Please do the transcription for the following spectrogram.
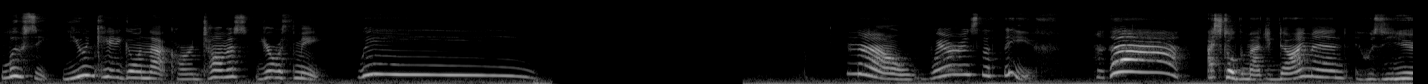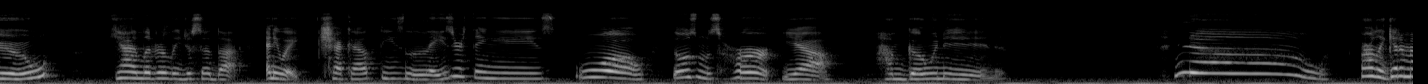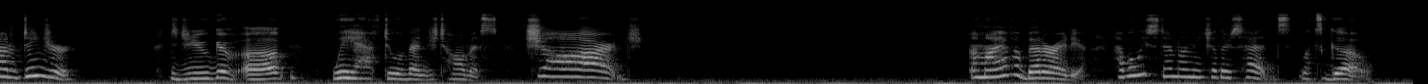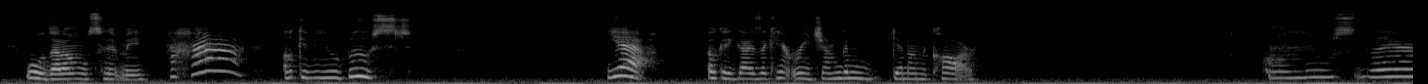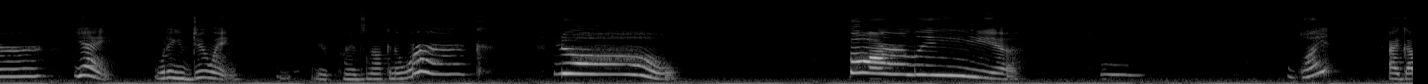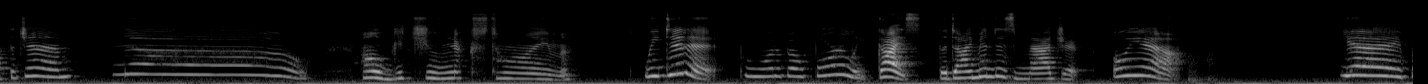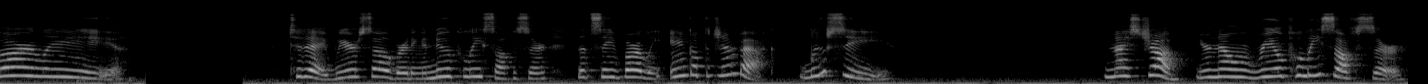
Lucy, you and Katie go in that car, and Thomas, you're with me. Whee! Now, where is the thief? Ah! I stole the magic diamond. It was you. Yeah, I literally just said that. Anyway, check out these laser thingies. Whoa, those must hurt. Yeah, I'm going in. No! Barley, get him out of danger. Did you give up? We have to avenge Thomas. Charge! Um, I have a better idea. How about we stand on each other's heads? Let's go. Whoa, that almost hit me. Ha ha! I'll give you a boost. Yeah. Okay, guys, I can't reach. I'm gonna get on the car. Almost there. Yay! What are you doing? Your plan's not gonna work. No! Barley! What? I got the gem. No! I'll get you next time. We did it! But what about Barley? Guys, the diamond is magic. Oh yeah. Yay, Barley! Today, we are celebrating a new police officer that saved Barley and got the gem back, Lucy. Nice job. You're now a real police officer.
